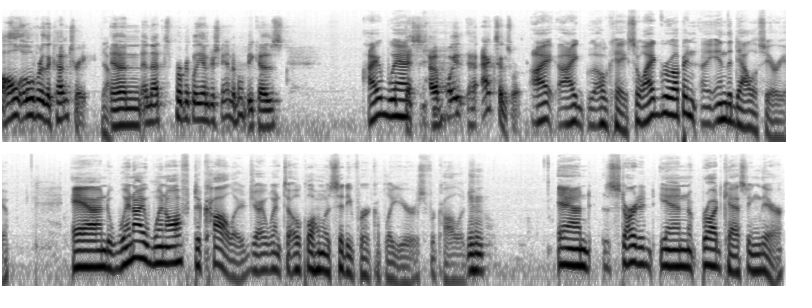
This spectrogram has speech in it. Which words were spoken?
all over the country Yeah. and and that's perfectly understandable because I went. that's how voice accents work I, I okay, so I grew up in uh, in the Dallas area, and when I went off to college, I went to Oklahoma City for a couple of years for college, mm-hmm. and started in broadcasting there.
